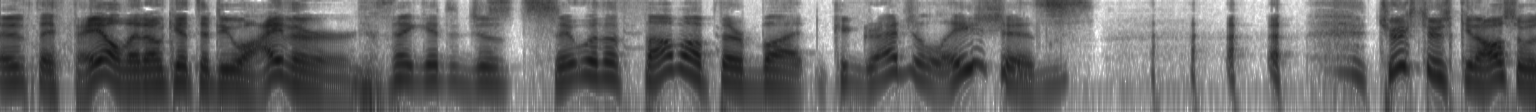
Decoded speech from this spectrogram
And if they fail, they don't get to do either. They get to just sit with a thumb up their butt. Congratulations. Tricksters can also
